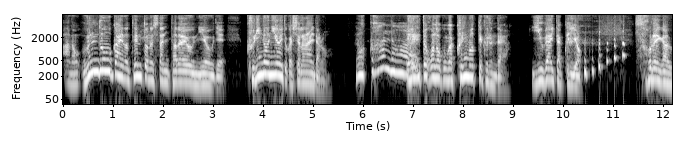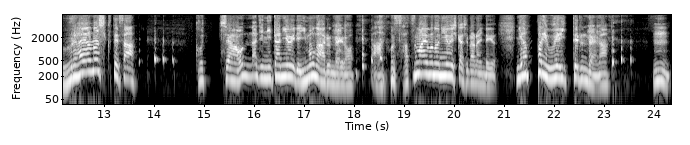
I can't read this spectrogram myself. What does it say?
あの、運動会のテントの下に漂う匂いで、栗の匂いとか知らないだろう。わかんない。ええとこの子が栗持ってくるんだよ。湯がいた栗を。それが羨ましくてさ、こっちは同じ似た匂いで芋があるんだけど、あの、さつまいもの匂いしか知らないんだけど、やっぱり上行ってるんだよな。うん。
